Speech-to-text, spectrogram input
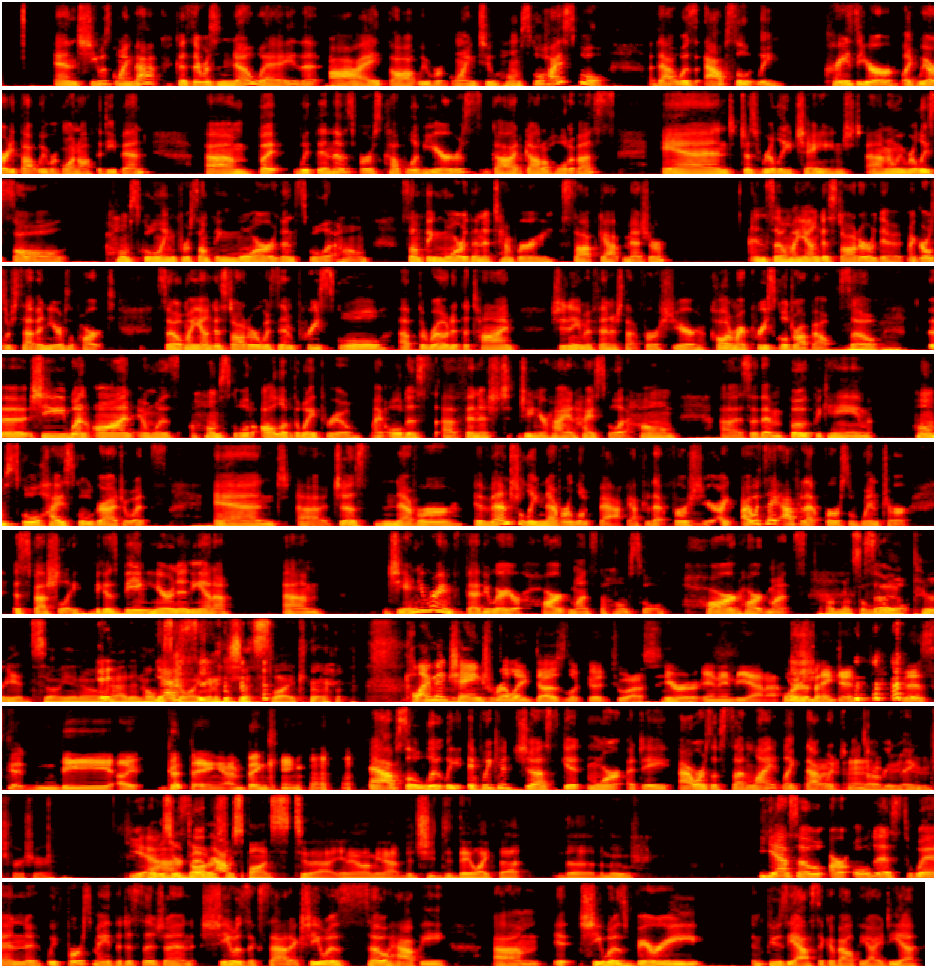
and she was going back because there was no way that I thought we were going to homeschool high school. That was absolutely crazier. Like we already thought we were going off the deep end. Um, but within those first couple of years, God got a hold of us and just really changed. Um, and we really saw homeschooling for something more than school at home, something more than a temporary stopgap measure. And so my youngest daughter, the my girls are seven years apart. So my youngest daughter was in preschool up the road at the time. She didn't even finish that first year. I call her my preschool dropout. So the she went on and was homeschooled all of the way through. My oldest uh, finished junior high and high school at home. Uh, so then both became homeschool high school graduates and uh, just never eventually never looked back after that first mm. year I, I would say after that first winter especially because being here in indiana um, January and February are hard months to homeschool. Hard, hard months. Hard months to so, live, period. So, you know, it, had in homeschooling yes. and it's just like climate change really does look good to us here in Indiana. We're thinking this could be a good thing. I'm thinking. Absolutely. If we could just get more a day hours of sunlight, like that right. would change That'd everything. Be huge for sure. Yeah. What was your daughter's that, response to that? You know, I mean, did she did they like that? the the move? Yeah, so our oldest, when we first made the decision, she was ecstatic. She was so happy. Um, it she was very enthusiastic about the idea.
